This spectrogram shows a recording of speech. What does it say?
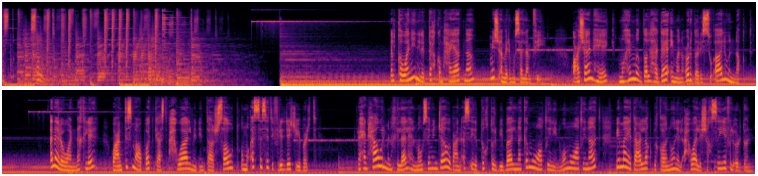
بودكاست صوت. القوانين اللي بتحكم حياتنا مش أمر مسلم فيه وعشان هيك مهم تضلها دائما عرضة للسؤال والنقد. أنا روان نخلة وعم تسمعوا بودكاست أحوال من إنتاج صوت ومؤسسة فريدريش إيبرت. رح نحاول من خلال هالموسم نجاوب عن أسئلة بتخطر ببالنا كمواطنين ومواطنات بما يتعلق بقانون الأحوال الشخصية في الأردن.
